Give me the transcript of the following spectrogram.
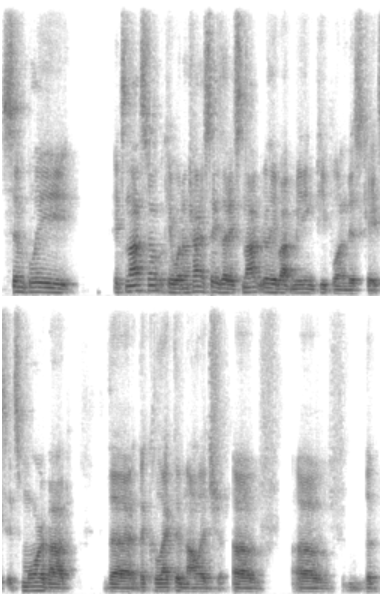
simply, it's not so. Okay, what I'm trying to say is that it's not really about meeting people in this case. It's more about the the collective knowledge of of the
